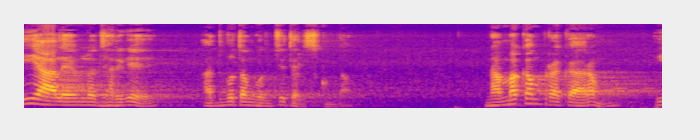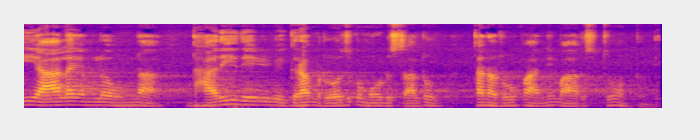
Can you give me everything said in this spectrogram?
ఈ ఆలయంలో జరిగే అద్భుతం గురించి తెలుసుకుందాం. నమ్మకం ప్రకారం ఈ ఆలయంలో ఉన్న ధారీదేవి విగ్రహం రోజుకు మూడు సార్లు తన రూపాన్ని మారుస్తూ ఉంటుంది.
